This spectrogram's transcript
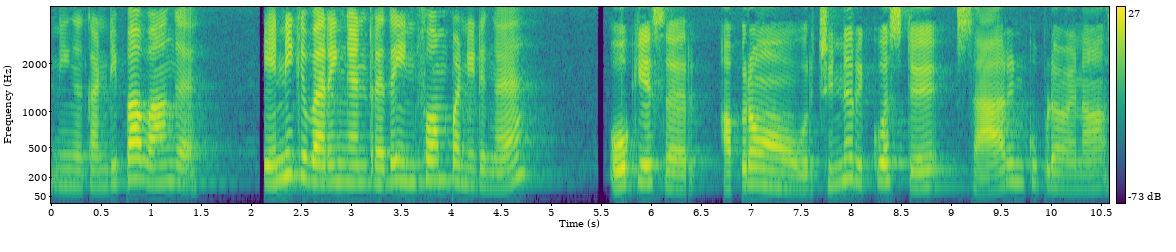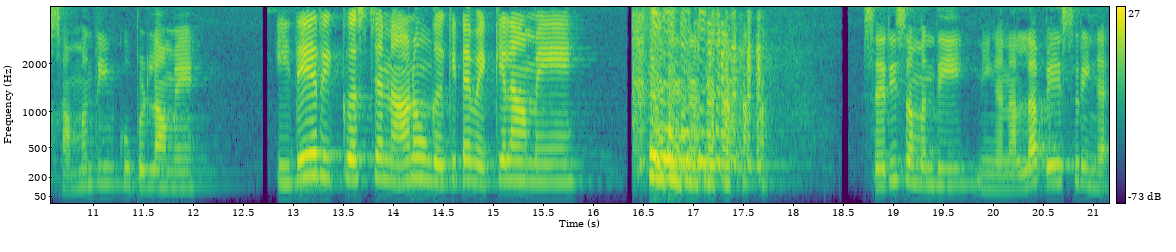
நீங்கள் கண்டிப்பாக வாங்க. என்னைக்கு வரீங்கன்றதை இன்ஃபார்ம் பண்ணிடுங்க. ஓகே சார் அப்புறம் ஒரு சின்ன ரிக்வஸ்ட் சாருன்னு கூப்பிட வேணாம் சம்மந்தியும் கூப்பிடலாமே. இதே ரிக்வெஸ்ட்டை நானும் உங்ககிட்ட வைக்கலாமே. சரி சம்மந்தி. நீங்க நல்லா பேசுறீங்க.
